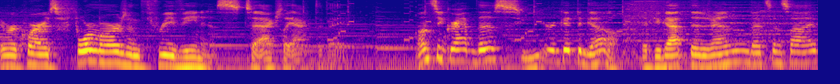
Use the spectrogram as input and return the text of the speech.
It requires 4 Mars and 3 Venus to actually activate. Once you grab this, you're good to go. If you got the gem that's inside,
